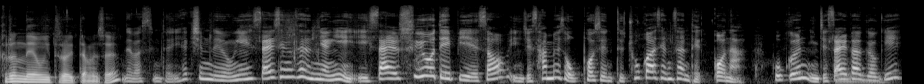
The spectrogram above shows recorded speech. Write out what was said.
그런 내용이 들어있다면서요? 네, 맞습니다. 이 핵심 내용이 쌀 생산량이 이 쌀 수요 대비해서 이제 3에서 5% 초과 생산됐거나 혹은 이제 쌀 가격이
